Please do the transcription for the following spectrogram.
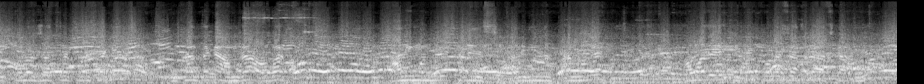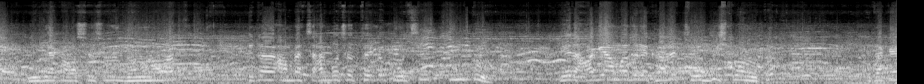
এই কলসযাত্রা করে থাকি। ওখান থেকে আমরা আবার কালী মন্দিরের এখানে এসেছি, কালী মন্দির প্রাঙ্গণে আমাদের এটাই কলসযাত্রা আজকে আমি মিডিয়াকে অশেষ ধন্যবাদ। এটা আমরা চার বছর থেকে করছি, কিন্তু এর আগে আমাদের এখানে চব্বিশ পর হতো এটাকে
